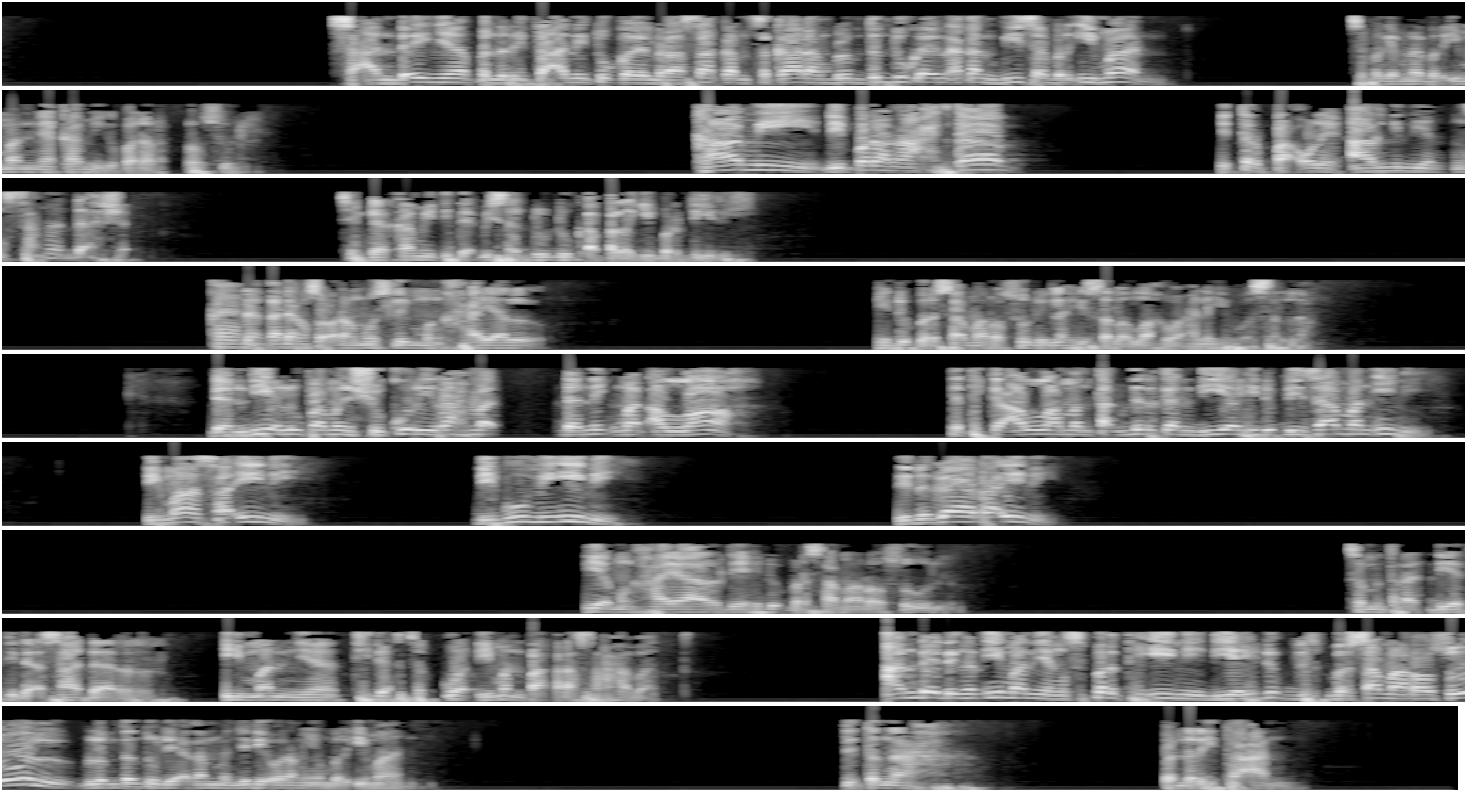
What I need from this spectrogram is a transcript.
Seandainya penderitaan itu kalian rasakan sekarang, belum tentu kalian akan bisa beriman. Sebagaimana berimannya kami kepada Rasul. Kami di perang Ahzab diterpa oleh angin yang sangat dahsyat. Sehingga kami tidak bisa duduk apalagi berdiri. Kadang-kadang seorang muslim menghayal hidup bersama Rasulullah sallallahu alaihi wasallam. Dan dia lupa mensyukuri rahmat dan nikmat Allah ketika Allah mentakdirkan dia hidup di zaman ini, di masa ini, di bumi ini, di negara ini. Dia menghayal dia hidup bersama Rasul. Sementara dia tidak sadar imannya tidak sekuat iman para sahabat. Andai dengan iman yang seperti ini dia hidup bersama Rasul, belum tentu dia akan menjadi orang yang beriman. Di tengah penderitaan,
